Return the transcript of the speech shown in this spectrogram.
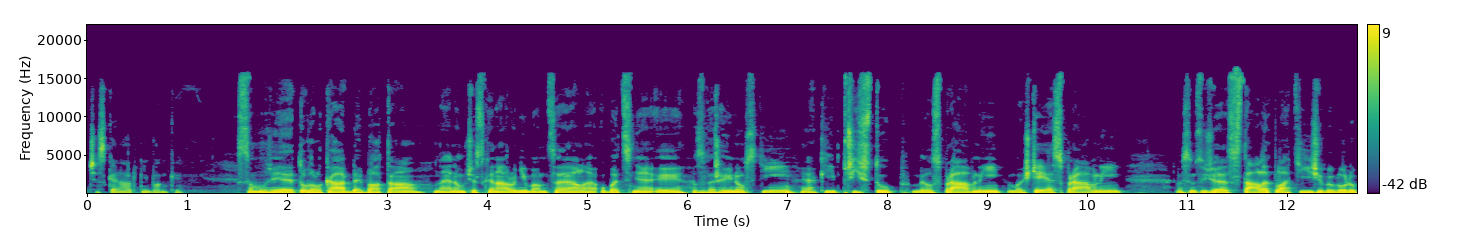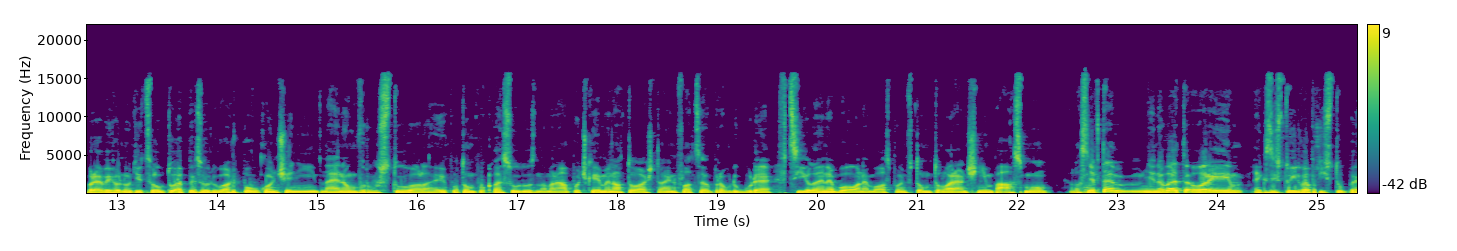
České národní banky? Samozřejmě je to velká debata, nejenom v České národní bance, ale obecně i s veřejností, jaký přístup byl správný, nebo ještě je správný. Myslím si, že stále platí, že by bylo dobré vyhodnotit celou tu epizodu až po ukončení, nejenom v růstu, ale i po tom poklesu. To znamená, počkejme na to, až ta inflace opravdu bude v cíli nebo, nebo aspoň v tom tolerančním pásmu. Vlastně v té měnové teorii existují dva přístupy.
